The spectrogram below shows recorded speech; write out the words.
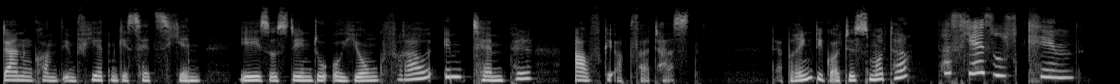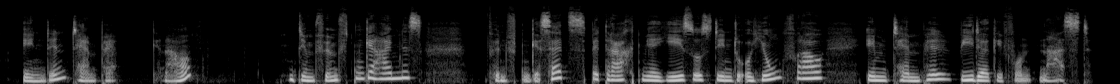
Dann kommt im vierten Gesetzchen Jesus, den du, o Jungfrau, im Tempel aufgeopfert hast. Da bringt die Gottesmutter das Jesuskind in den Tempel. Genau. Und im fünften Geheimnis, fünften Gesetz, betrachten wir Jesus, den du, o Jungfrau, im Tempel wiedergefunden hast.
